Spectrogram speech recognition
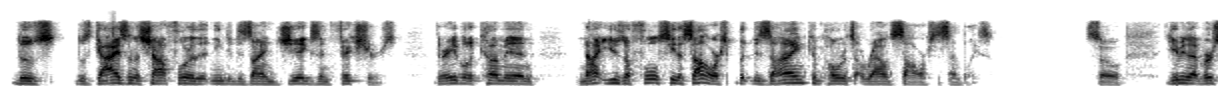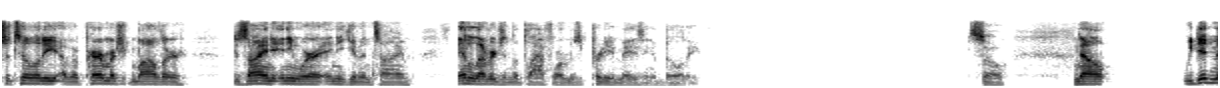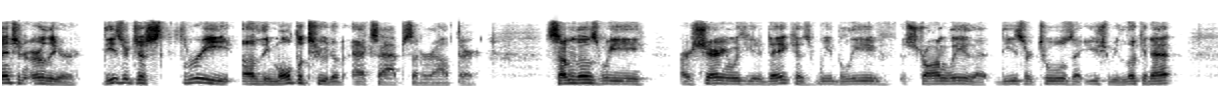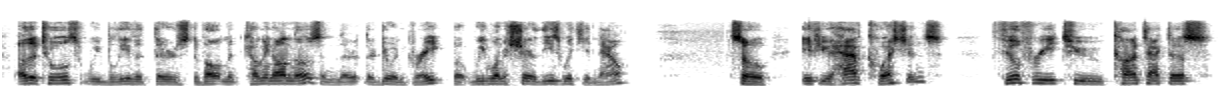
those those guys on the shop floor that need to design jigs and fixtures. They're able to come in, not use a full seat of SOLIDWORKS, but design components around SOLIDWORKS assemblies. So giving that versatility of a parametric modeler design anywhere at any given time and leveraging the platform is a pretty amazing ability. So now we did mention earlier, these are just three of the multitude of X apps that are out there. Some of those we are sharing with you today because we believe strongly that these are tools that you should be looking at. Other tools, we believe that there's development coming on those and they're they're doing great, but we want to share these with you now. So if you have questions, feel free to contact us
